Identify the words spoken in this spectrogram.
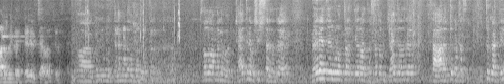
ಮಾಡ್ಬೇಕಂತೇಳಿ ವಿಚಾರವನ್ನು ತಿಳಿಸ್ತಾರೆ ಆಮೇಲೆ ಜಾತ್ರೆ ವಿಶೇಷ ಸರ್ ಅಂದರೆ, ಬೇರೆ ತೇರುಗಳು ಒಂಥರ ತೇರು ಅಂತ ಸರ್, ನಮ್ಮ ಜಾತ್ರೆ ಅಂದ್ರೆ ಆರು ಎತ್ತು ಸರ್. ಎತ್ತು ಕಟ್ಟಿ,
